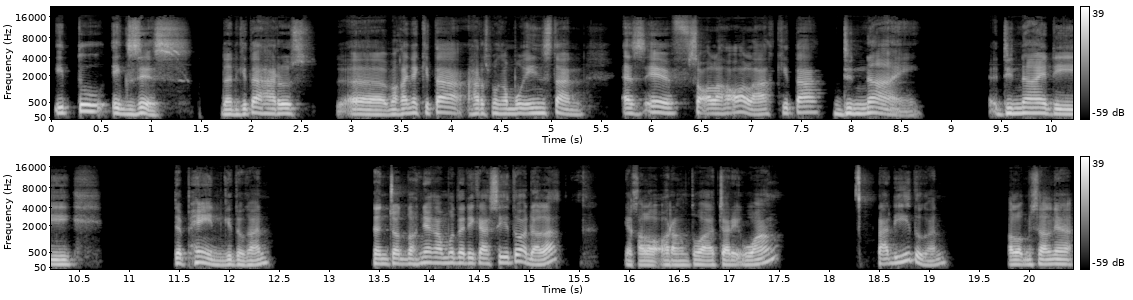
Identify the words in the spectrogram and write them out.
itu exist dan kita harus, eee, makanya kita harus mengampuni instan, as if seolah-olah kita deny deny the the pain gitu kan. Dan contohnya kamu tadi kasih itu adalah, ya kalau orang tua cari uang, tadi itu kan, kalau misalnya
